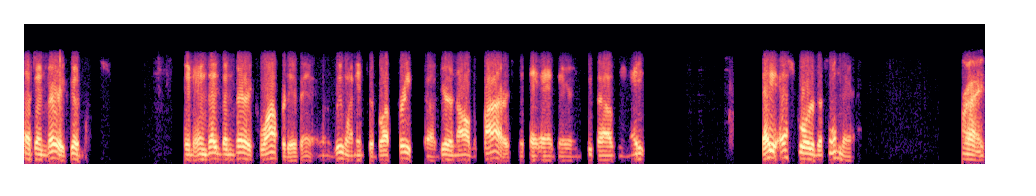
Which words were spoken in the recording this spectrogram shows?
have been very good ones, and, and they've been very cooperative. And when we went into Bluff Creek uh, during all the fires that they had there in 2008, they escorted us in there. Right.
